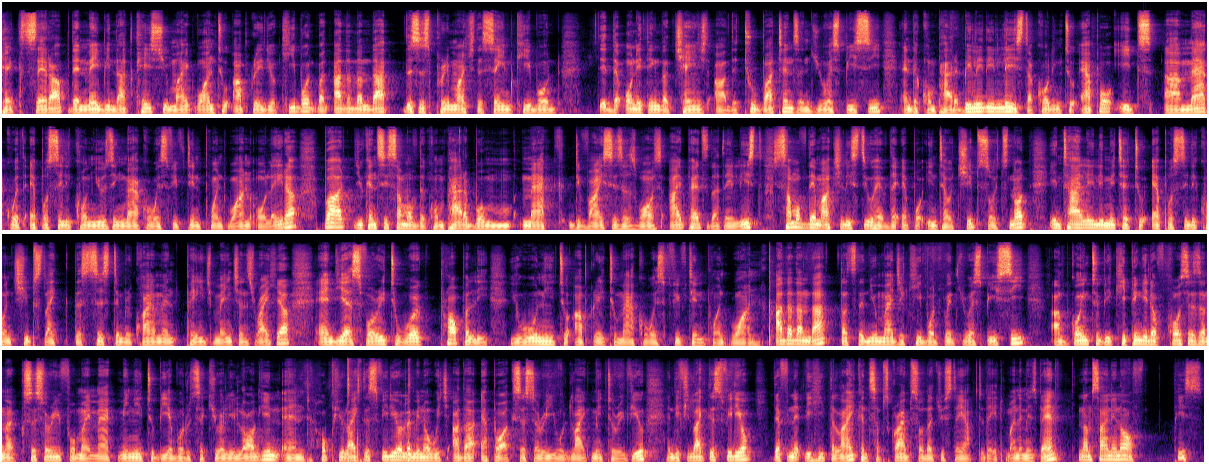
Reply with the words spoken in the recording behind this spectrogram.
tech setup then maybe in that case you might want to upgrade your keyboard. But other than that this is pretty much the same keyboard the only thing that changed are the two buttons and USB-C and the compatibility list. According to Apple it's uh, Mac with Apple Silicon using Mac OS 15.1 or later but you can see some of the compatible Mac devices as well as iPads that they list. Some of them actually still have the Apple Intel chips so it's not entirely limited to Apple Silicon chips like the system requirement page mentions right here and yes for it to work properly, you will need to upgrade to macOS 15.1. Other than that, that's the new Magic Keyboard with USB-C. I'm going to be keeping it, of course, as an accessory for my Mac Mini to be able to securely log in and hope you like this video. Let me know which other Apple accessory you would like me to review. And if you like this video, definitely hit the like and subscribe so that you stay up to date. My name is Ben and I'm signing off. Peace.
